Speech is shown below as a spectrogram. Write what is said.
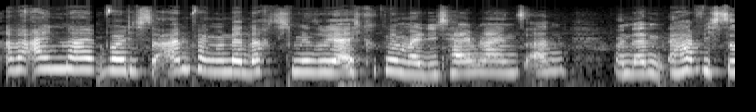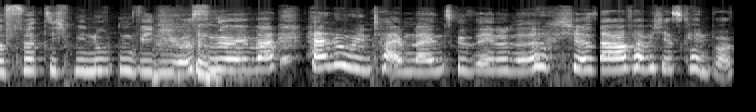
Aber einmal wollte ich so anfangen und dann dachte ich mir so, ja, ich gucke mir mal die Timelines an. Und dann habe ich so 40 Minuten Videos nur über Halloween-Timelines gesehen und dann dachte ich mir, darauf habe ich jetzt keinen Bock.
